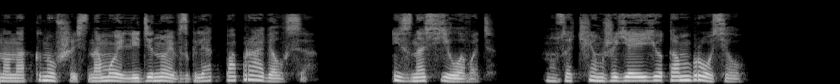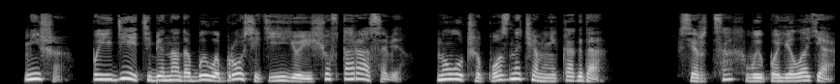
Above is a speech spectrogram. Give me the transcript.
но, наткнувшись на мой ледяной взгляд, поправился. Изнасиловать. Ну зачем же я ее там бросил? Миша, по идее, тебе надо было бросить ее еще в Тарасове, но лучше поздно, чем никогда. В сердцах выпалила я.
